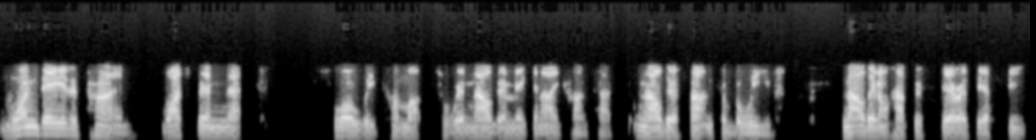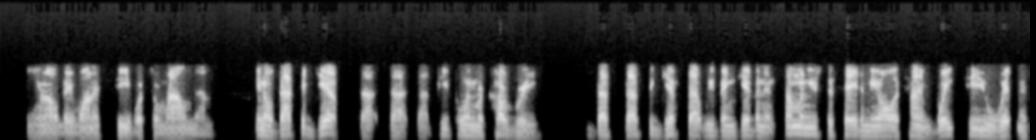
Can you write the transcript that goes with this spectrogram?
one day at a time, watch their neck slowly come up to where now they're making eye contact. Now they're starting to believe. Now they don't have to stare at their feet. You know, they want to see what's around them. You know, that's a gift that, that, that people in recovery, that's, that's the gift that we've been given. And someone used to say to me all the time, wait till you witness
